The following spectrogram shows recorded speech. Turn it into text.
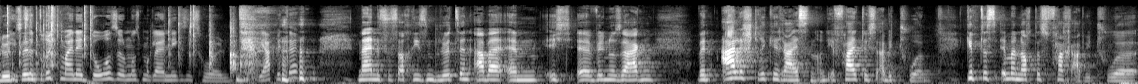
Riesenblödsinn. zerdrück meine Dose und muss mir gleich nächstes holen. Ja, bitte? Nein, es ist auch Riesenblödsinn, aber ähm, ich äh, will nur sagen, wenn alle Stricke reißen und ihr fallt durchs Abitur, gibt es immer noch das Fachabitur.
